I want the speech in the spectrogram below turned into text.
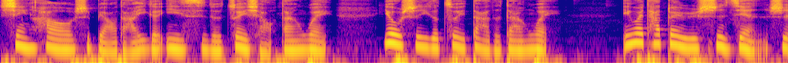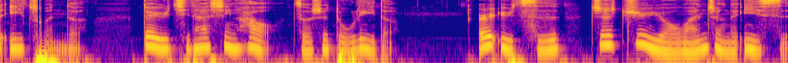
信号是表达一个意思的最小单位，又是一个最大的单位，因为它对于事件是依存的，对于其他信号则是独立的。而语词之具有完整的意思。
